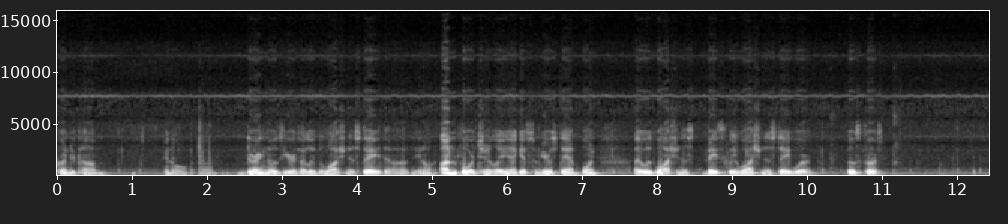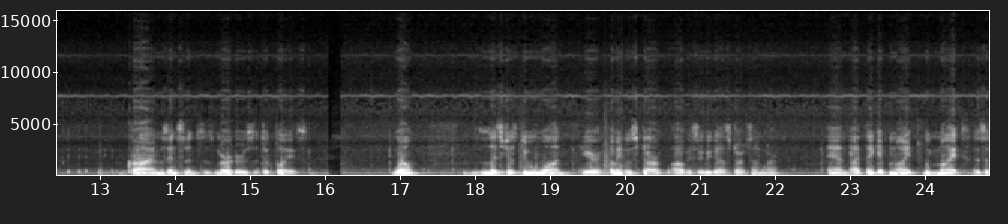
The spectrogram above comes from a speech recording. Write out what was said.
going to come, you know, uh, during those years I lived in Washington State. Uh, you know, unfortunately, I guess from your standpoint, it was Washington, basically Washington State where those first crimes, incidences, murders that took place. Well, let's just do one here. I mean, let's start. Obviously, we got to start somewhere. And I think it might, we might, it's a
